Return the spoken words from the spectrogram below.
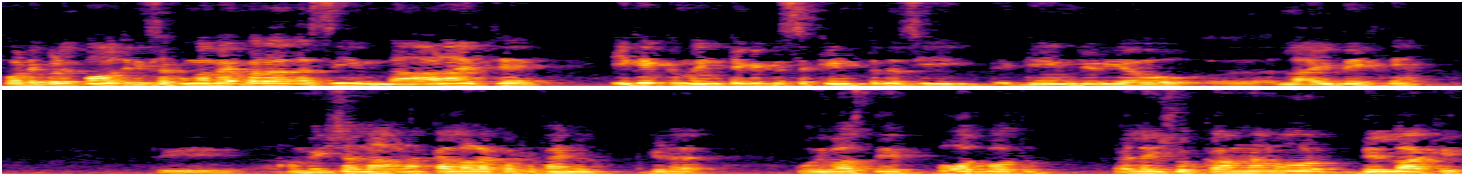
ਤੁਹਾਡੇ ਕੋਲੇ ਪਹੁੰਚ ਨਹੀਂ ਸਕੂੰਗਾ ਮੈਂ, ਪਰ ਅਸੀਂ ਨਾਲ ਆ ਇੱਥੇ। ਇੱਕ ਇੱਕ ਮਿੰਟ, ਇੱਕ ਇੱਕ ਸਕਿੰਟ ਦੀ ਅਸੀਂ ਗੇਮ ਜਿਹੜੀ ਆ ਉਹ ਲਾਈਵ ਦੇਖਦੇ ਆ ਤੇ ਹਮੇਸ਼ਾ ਨਾਲ ਆ ਕੱਲ ਵਾਲਾ ਕੁਆਟਰ ਫਾਈਨਲ ਜਿਹੜਾ, ਉਹਦੇ ਵਾਸਤੇ ਬਹੁਤ ਬਹੁਤ ਪਹਿਲਾਂ ਹੀ ਸ਼ੁਭਕਾਮਨਾਵਾਂ ਔਰ ਦਿਲ ਲਾ ਕੇ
